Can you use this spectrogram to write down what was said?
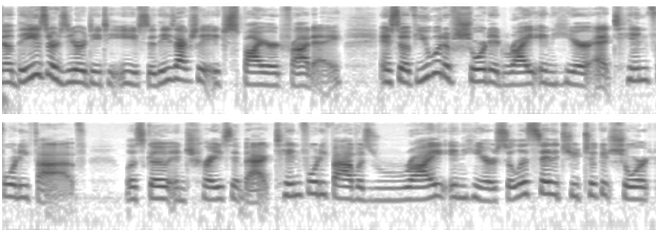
Now these are zero DTE, so these actually expired Friday. And so if you would have shorted right in here at 1045, let's go and trace it back. 1045 was right in here. So let's say that you took it short.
